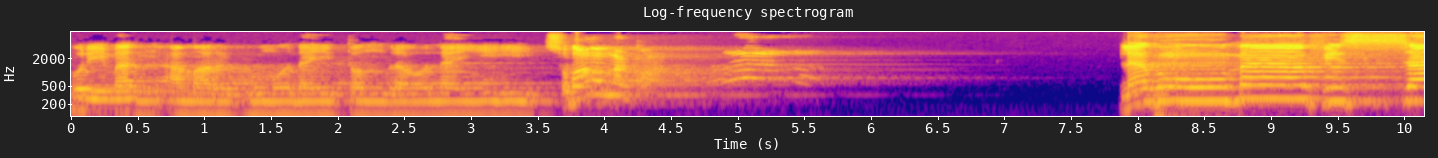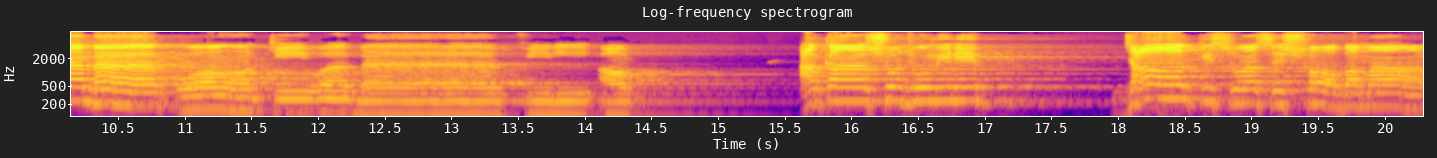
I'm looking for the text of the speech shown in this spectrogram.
পরিমাণ আমার ঘুমও নাই, তন্দ্রাও নাই। সুবহানাল্লাহ কর। له ما في السماوات وما في الأرض আকাশ ও জমিনে যা কিছু আছে সব আমার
